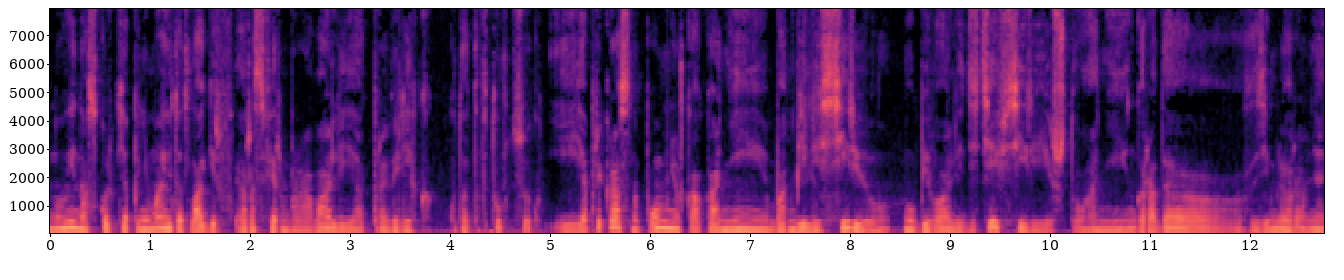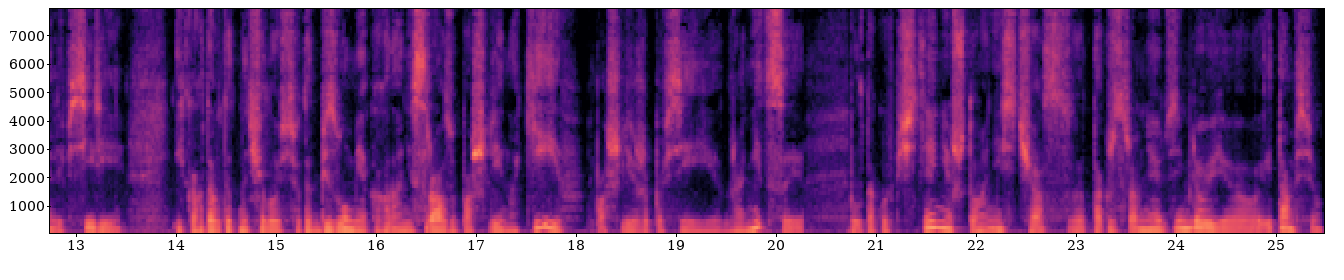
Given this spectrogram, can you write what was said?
Ну и, насколько я понимаю, этот лагерь расформировали и отправили их куда-то в Турцию. И я прекрасно помню, как они бомбили Сирию, убивали детей в Сирии, что они города с землей равняли в Сирии. И когда вот это началось, вот это безумие, когда они сразу пошли на Киев, пошли же по всей границе, было такое впечатление, что они сейчас э, также сравняют с землей, э, и там все.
